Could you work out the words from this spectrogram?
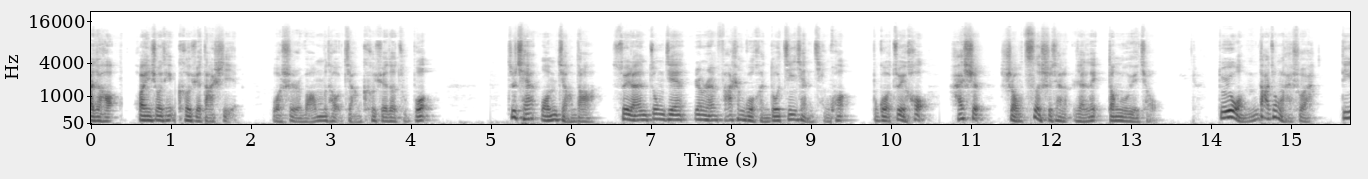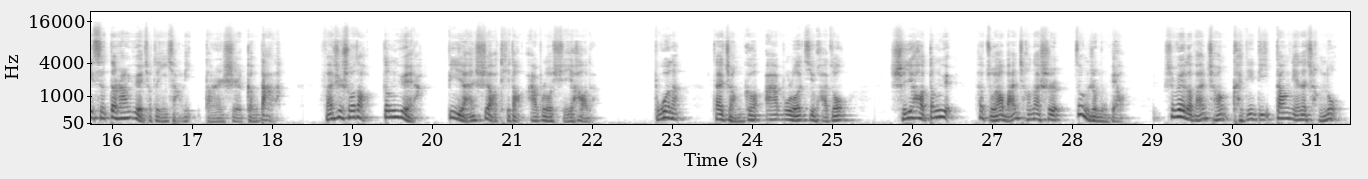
大家好，欢迎收听科学大视野，我是王木头讲科学的主播。之前我们讲到，虽然中间仍然发生过很多惊险的情况，不过最后还是首次实现了人类登陆月球。对于我们大众来说啊，第一次登上月球的影响力当然是更大了。凡是说到登月呀，必然是要提到阿波罗十一号的。不过呢，在整个阿波罗计划中，十一号登月，它主要完成的是政治目标。是为了完成肯尼迪当年的承诺，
